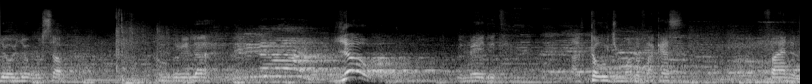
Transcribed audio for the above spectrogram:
Yo, yo, what's up? Alhamdulillah. Yo! We made it. I told you, motherfuckers. Final.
